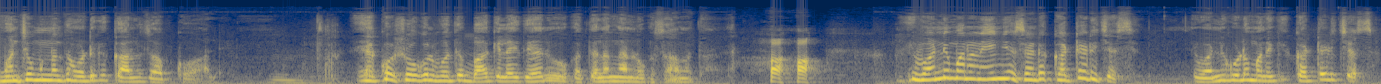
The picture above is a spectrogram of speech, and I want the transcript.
మంచం ఉన్నంత మటుకు కాళ్ళు చాపుకోవాలి. ఎక్కువ షోకులు పోతే బాకీలు అయితే అని ఒక తెలంగాణలో ఒక సామెత. ఇవన్నీ మనం ఏం చేసామంటే కట్టడి చేసాం ఇవన్నీ కూడా మనకి కట్టడి చేసాం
